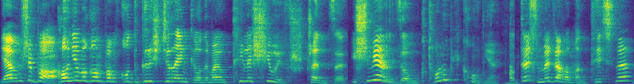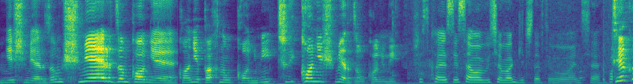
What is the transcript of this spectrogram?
Ja bym się bała. Konie mogą wam odgryźć rękę, one mają tyle siły w szczęce. I śmierdzą. Kto lubi konie? To jest mega romantyczne. Nie śmierdzą. Śmierdzą konie. Konie pachną końmi, czyli konie śmierdzą końmi. Wszystko jest niesamowicie magiczne w tym momencie. Tylko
